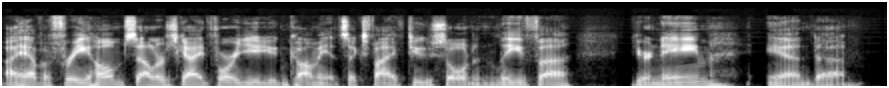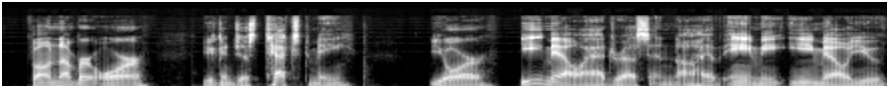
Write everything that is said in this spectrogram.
I have a free home seller's guide for you. You can call me at 652 sold and leave uh, your name and uh, phone number, or you can just text me your email address, and I'll have Amy email you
